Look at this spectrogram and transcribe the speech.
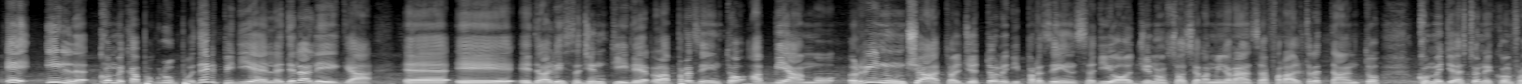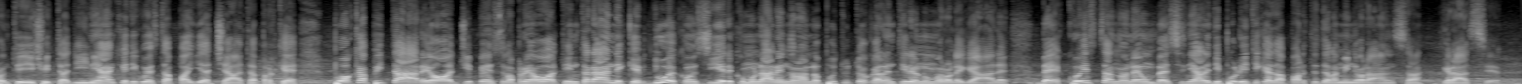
e il, come capogruppo del PDL, della Lega eh, e, e, della lista Gentile rappresento abbiamo rinunciato al gettone di presenza di oggi, non so se la minoranza farà altrettanto, come gesto nei confronti dei cittadini, anche di questa pagliacciata, perché può capitare oggi, penso la prima volta in tre anni, che due consiglieri comunali non hanno potuto garantire il numero legale. Beh, questo non è un bel segnale di politica da parte della minoranza. Grazie.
